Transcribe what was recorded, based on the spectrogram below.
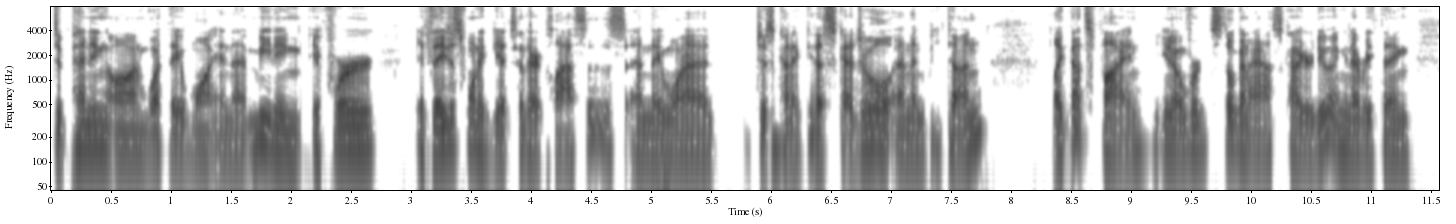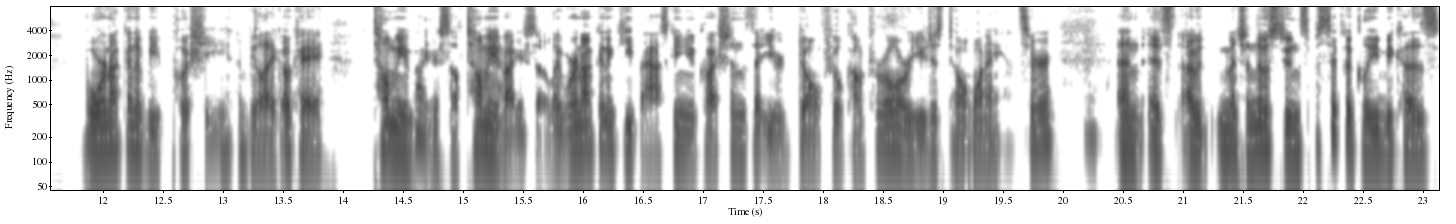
Depending on what they want in that meeting, if we're if they just want to get to their classes and they want to just kind of get a schedule and then be done, like that's fine. You know, we're still going to ask how you're doing and everything, but we're not going to be pushy and be like, okay, tell me about yourself. Tell me about yourself. Like we're not going to keep asking you questions that you don't feel comfortable or you just don't want to answer. Mm-hmm. And it's I would mention those students specifically because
